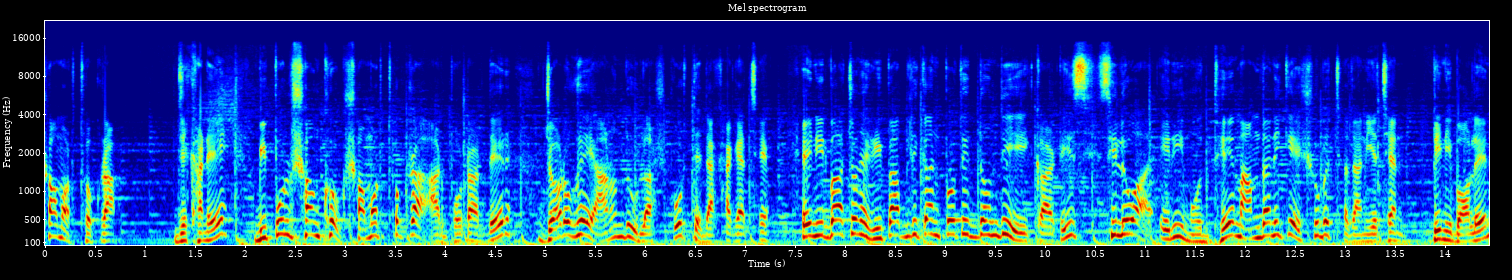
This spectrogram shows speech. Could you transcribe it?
সমর্থকরা। যেখানে বিপুল সংখ্যক সমর্থকরা আর ভোটারদের জড়ো হয়ে আনন্দ উল্লাস করতে দেখা গেছে। এই নির্বাচনে রিপাবলিকান প্রতিদ্বন্দ্বী কার্টিস সিলোয়া এরই মধ্যে মামদানিকে শুভেচ্ছা জানিয়েছেন। তিনি বলেন,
